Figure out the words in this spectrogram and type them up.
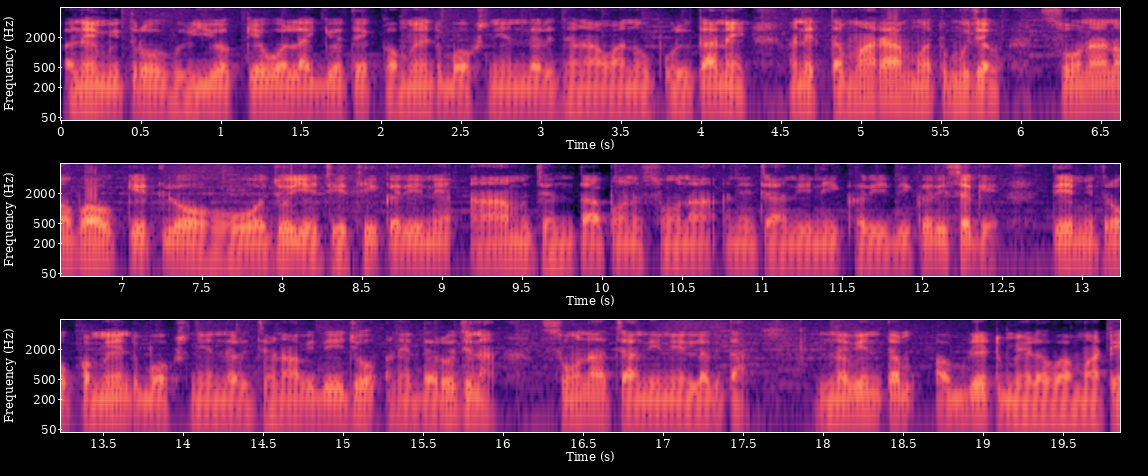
અને મિત્રો, વીડિયો કેવો લાગ્યો તે કમેન્ટ બોક્સની અંદર જણાવવાનું ભૂલતા નહીં. અને તમારા મત મુજબ, સોનાનો ભાવ કેટલો હોવો જોઈએ? જેથી કરીને આમ જનતા પણ સોના અને ચાંદીની ખરીદી કરી શકે. તે મિત્રો કમેન્ટ બોક્સની અંદર જણાવી દેજો અને દરરોજના સોના ચાંદીને લગતા નવીનતમ અપડેટ મેળવવા માટે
